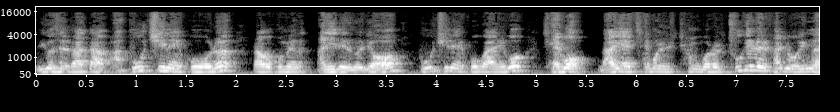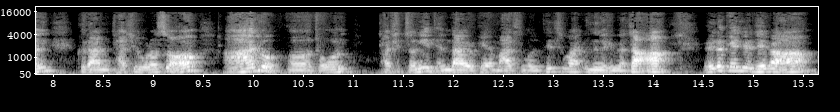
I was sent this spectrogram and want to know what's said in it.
이것을 갖다 아, 부친의 고라고 보면 아니 되는 거죠. 부친의 고가 아니고 재고 나의 재물 창고를 두 개를 가지고 있는 그러한 자식으로서 아주 어, 좋은 자식성이 된다 이렇게 말씀을 드릴 수가 있는 것입니다. 자 이렇게 이제 제가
